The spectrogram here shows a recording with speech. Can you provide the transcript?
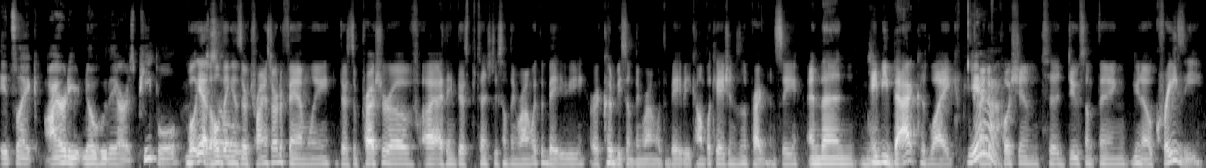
it's like I already know who they are as people. Well, yeah, the whole thing is they're trying to start a family. There's the pressure of, I, I think there's potentially something wrong with the baby, or it could be something wrong with the baby, complications in the pregnancy. And then maybe that could, like, kind of push him to do something, you know, crazy.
